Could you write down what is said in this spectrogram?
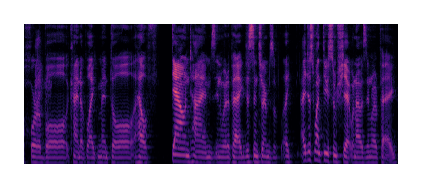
horrible kind of like mental health down times in Winnipeg, just in terms of like I just went through some shit when I was in Winnipeg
